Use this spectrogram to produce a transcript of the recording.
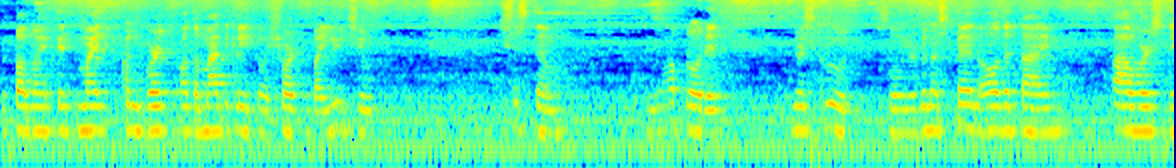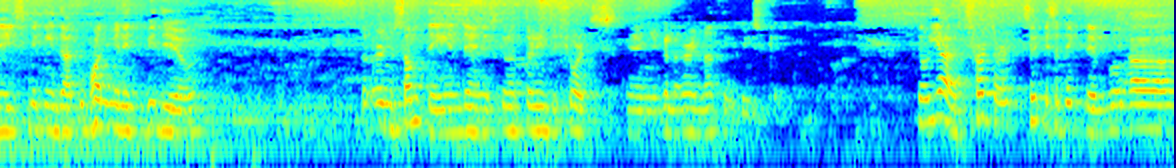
The problem if it might convert automatically to a short by YouTube system you upload it. You're screwed. So you're gonna spend all the time hours days making that one minute video to earn something and then it's gonna turn into shorts and you're gonna earn nothing basically. So yeah shorts are it's addictive. Well uh,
